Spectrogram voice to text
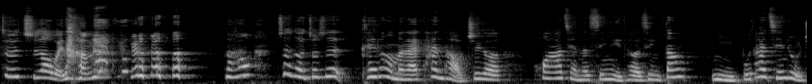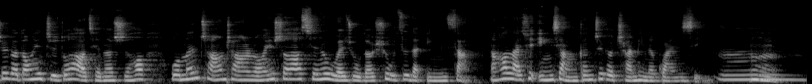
就是吃到维他命。然后这个就是可以让我们来探讨这个花钱的心理特性。当你不太清楚这个东西值多少钱的时候，我们常常容易受到先入为主的数字的影响，然后来去影响跟这个产品的关系。嗯，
